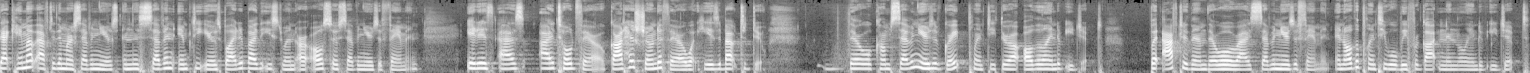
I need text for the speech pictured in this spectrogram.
that came up after them are seven years, and the seven empty ears blighted by the east wind are also seven years of famine. It is as I told Pharaoh God has shown to Pharaoh what he is about to do. There will come seven years of great plenty throughout all the land of Egypt. But after them there will arise seven years of famine, and all the plenty will be forgotten in the land of Egypt.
